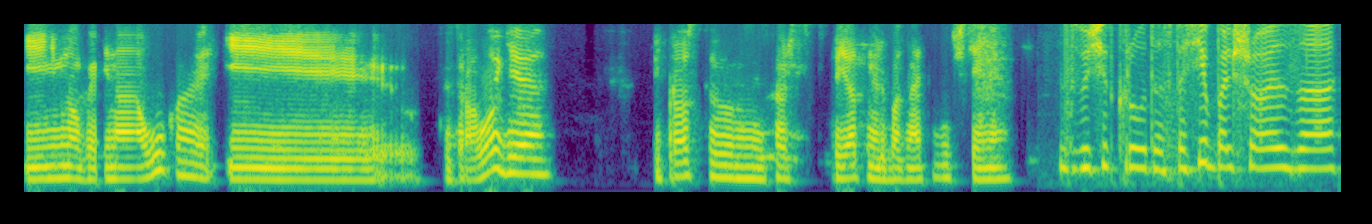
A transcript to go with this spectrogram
и немного и наука, и культурология, и просто, мне кажется, приятное любознательное чтение. Звучит круто. Спасибо большое за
